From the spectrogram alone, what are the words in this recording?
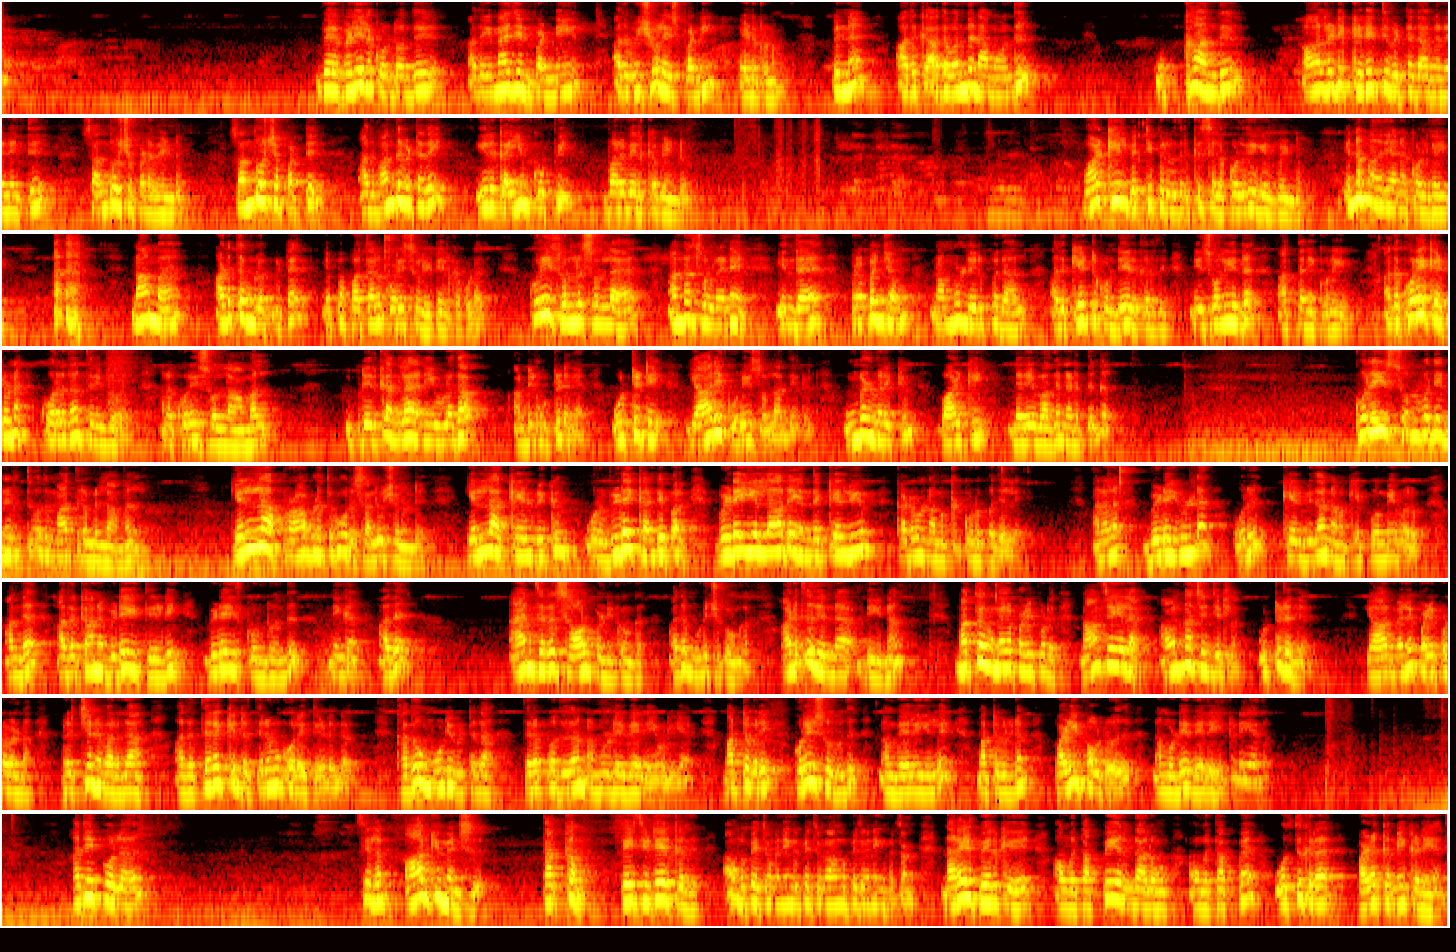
வெ வெளியில் கொண்டு வந்து அதை இமேஜின் பண்ணி அதை விஷுவலைஸ் பண்ணி எடுக்கணும். பின்ன அதுக்கு அதை வந்து நாம் வந்து உட்கார்ந்து ஆல்ரெடி கிடைத்து விட்டதாக நினைத்து சந்தோஷப்பட வேண்டும். சந்தோஷப்பட்டு அது வந்து விட்டதை இரு கையும் கூப்பி வரவேற்க வேண்டும். வாழ்க்கையில் வெற்றி பெறுவதற்கு சில கொள்கைகள் வேண்டும். என்ன மாதிரியான கொள்கை? நாம் அடுத்தவங்கக்கிட்ட எப்போ பார்த்தாலும் குறை சொல்லிகிட்டே இருக்கக்கூடாது. குறை சொல்ல சொல்ல நான் தான் சொல்கிறேனே இந்த பிரபஞ்சம் நம்முள் இருப்பதால் அது கேட்டுக்கொண்டே இருக்கிறது. நீ சொல்கின்ற அத்தனை குறையும் அந்த குறை கேட்டோன்னே குறை தான் திரும்பி வரும். ஆனால் குறை சொல்லாமல். இப்படி இருக்காங்களா? நீ இவ்வளோதான் அப்படின்னு விட்டுடுங்க. விட்டுட்டு யாரையும் குறை சொல்லாதீர்கள். உங்கள் வரைக்கும் வாழ்க்கை நிறைவாக நடத்துங்கள். குறை சொல்வதை நிறுத்துவது மாத்திரமில்லாமல் எல்லா ப்ராப்ளத்துக்கும் ஒரு சொல்யூஷன் உண்டு. எல்லா கேள்விக்கும் ஒரு விடை கண்டிப்பாக விடையில்லாத விடை இல்லாத எந்த கேள்வியும் கடவுள் நமக்கு கொடுப்பதில்லை. அதனால் விடையுள்ள ஒரு கேள்வி தான் நமக்கு எப்போவுமே வரும். அந்த அதற்கான விடையை தேடி விடையை கொண்டு வந்து நீங்கள் அதை ஆன்சரை சால்வ் பண்ணிக்கோங்க. அதை முடிச்சுக்கோங்க. அடுத்தது என்ன அப்படின்னா மற்றவங்க மேலே பழிப்போடு. நான் செய்யலை அவன் தான் செஞ்சுக்கலாம். விட்டுடுங்க. யார் மேலேயும் பழிப்பட வேண்டாம். பிரச்சனை வருதா? அதை திறக்கின்ற திறவுகோலை தேடுங்கள். கதவு மூடி விட்டதா திறப்பது தான் நம்மளுடைய வேலையுடைய. மற்றவரை குறை சொல்வது நம் வேலையில்லை. மற்றவரிடம் பழி போட்டுவது நம்முடைய வேலையே கிடையாது. அதே போல் சில ஆர்குமெண்ட்ஸு தர்க்கம் பேசிகிட்டே இருக்கிறது. அவங்க பேசுவாங்க நீங்கள் பேசுவாங்க அவங்க பேசுவாங்க நீங்கள் பேசுவாங்க. நிறைய பேருக்கு அவங்க தப்பே இருந்தாலும் அவங்க தப்பை ஒத்துக்கிற பழக்கமே கிடையாது.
